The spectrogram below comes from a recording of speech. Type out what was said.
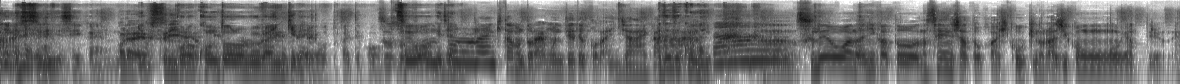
解はい F3 で正解なの。これはいや F3 だよこれコントロールライン機だよとか言ってこう。そそうそうう。コン。トロールライン機多分ドラえもんに出てこないんじゃないかあな。出てこないうん。スネ夫は何かと戦車とか飛行機のラジコンをやってるよね。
